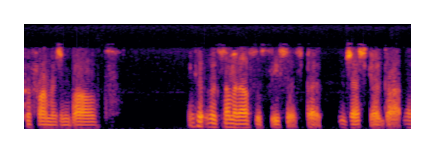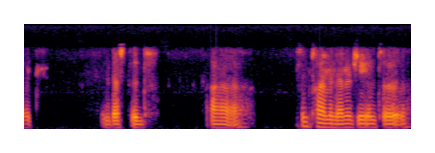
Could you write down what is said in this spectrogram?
performers involved. I think it was someone else's thesis, but Jessica brought like invested uh, some time and energy into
